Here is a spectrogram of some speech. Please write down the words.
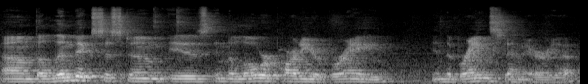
Um, the limbic system is in the lower part of your brain, in the brainstem area,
